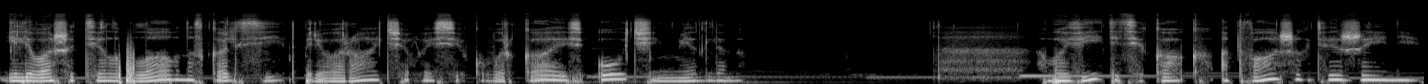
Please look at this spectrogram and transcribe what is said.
или ваше тело плавно скользит, переворачиваясь и кувыркаясь очень медленно – вы видите, как от ваших движений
